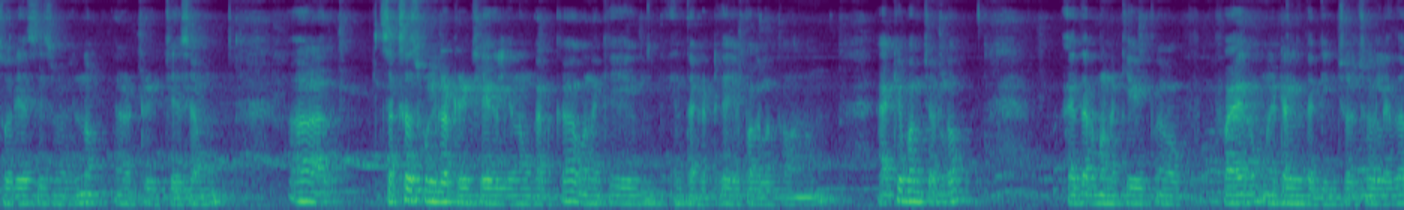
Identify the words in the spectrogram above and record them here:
సోరియాసిస్ మేము ఎన్నో ట్రీట్ చేసాము సక్సెస్ఫుల్గా ట్రీట్ చేయగలిగినాం కనుక మనకి ఇంత గట్టిగా చెప్పగలుగుతాం అన్నాము యాక్యుపంక్చర్లో ఐదర్ మనకి ఫైర్ మెటల్ని తగ్గించవచ్చు లేదా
